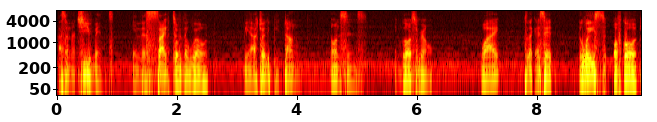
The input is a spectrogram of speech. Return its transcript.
as an achievement in the sight of the world may actually be dung, nonsense in God's realm. Why? Because, like I said, the ways of God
